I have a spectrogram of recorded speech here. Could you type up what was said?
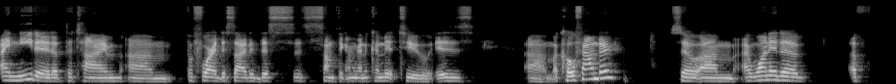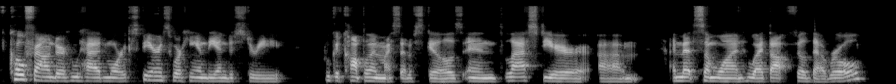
I needed at the time um, before I decided this is something I'm going to commit to is um, a co-founder. So um, I wanted a, a co-founder who had more experience working in the industry, who could complement my set of skills. And last year, um, I met someone who I thought filled that role.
